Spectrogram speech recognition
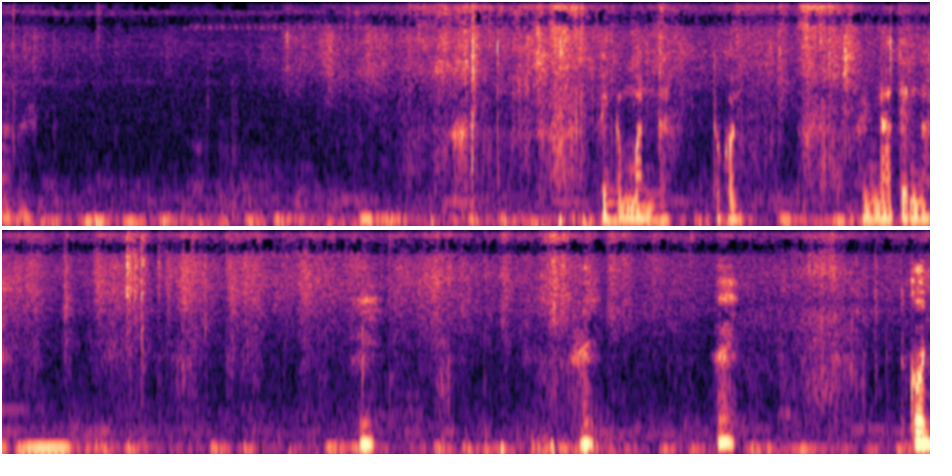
มากๆเลยเพลงก็มันนะ ทุกคนเพลงน่าเต้นนะ เฮ้ย เฮ้ย เฮ้ย ทุกคน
